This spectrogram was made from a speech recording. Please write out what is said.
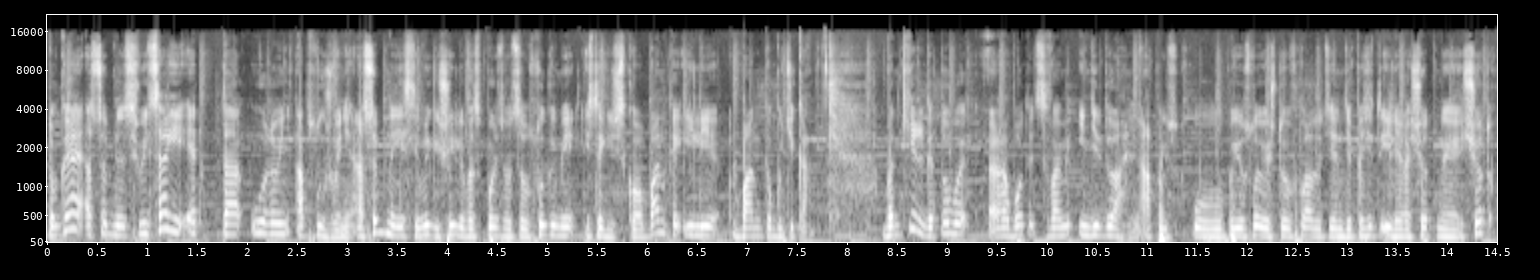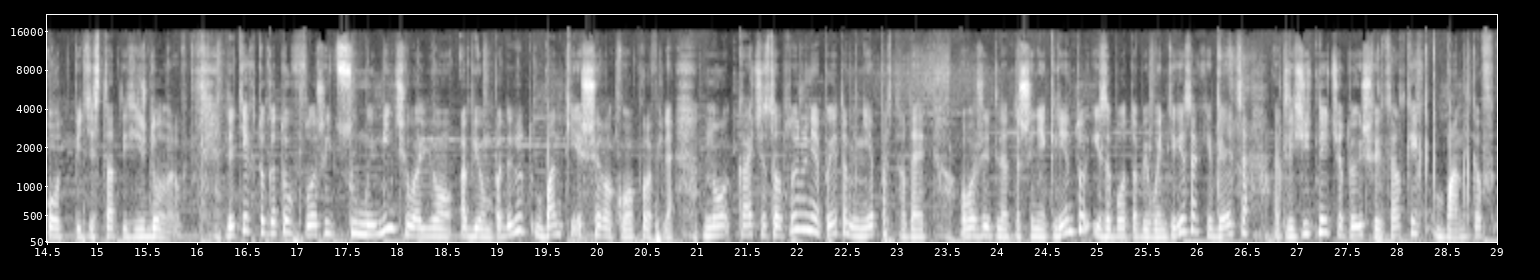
Другая особенность Швейцарии – это уровень обслуживания, особенно если вы решили воспользоваться услугами исторического банка или банка-бутика. Банкиры готовы работать с вами индивидуально, а при, у, при условии, что вы вкладываете на депозит или расчетный счет от 500 тысяч долларов. Для тех, кто готов вложить суммы меньшего объема, объема подойдут банки широкого профиля, но качество обслуживания при этом не пострадает. Уважительное отношение к клиенту и забота об его интересах является отличительной чертой швейцарских банков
